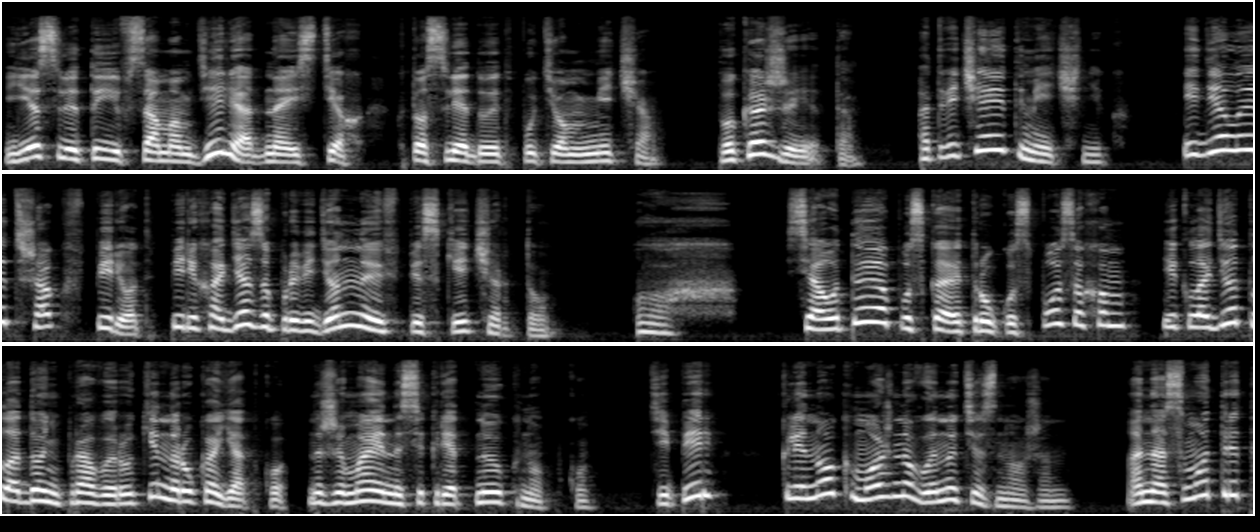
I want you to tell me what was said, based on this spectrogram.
Если ты и в самом деле одна из тех, кто следует путем меча, покажи это. Отвечает мечник и делает шаг вперед, переходя за проведенную в песке черту. Ох, Сяо Тэ опускает руку с посохом и кладет ладонь правой руки на рукоятку, нажимая на секретную кнопку. Теперь клинок можно вынуть из ножен. Она смотрит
